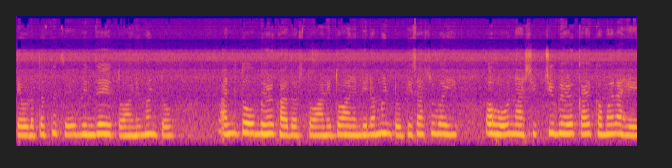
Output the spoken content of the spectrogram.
तेवढ्यातच तिचे विंजय येतो आणि म्हणतो आणि तो भेळ खात असतो. आणि तो आनंदीला म्हणतो की सासूबाई अहो नाशिकची भेळ काय कमाल आहे.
